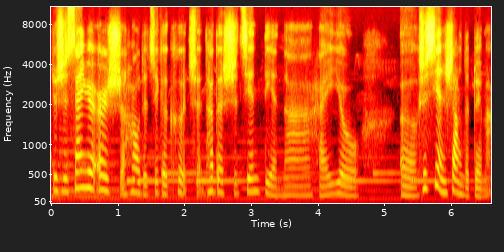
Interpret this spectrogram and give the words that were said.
就是三月二十号的这个课程，它的时间点啊，还有，呃，是线上的对吗？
